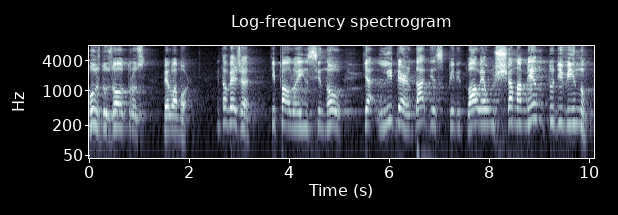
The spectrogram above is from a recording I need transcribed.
uns dos outros pelo amor. Então veja que Paulo ensinou que a liberdade espiritual é um chamamento divino.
